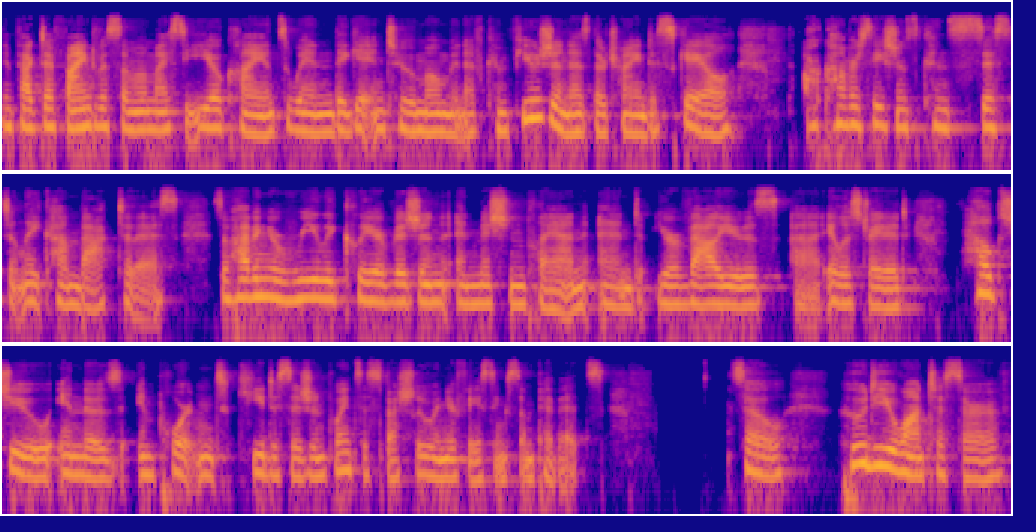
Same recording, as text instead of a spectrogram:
In fact, I find with some of my CEO clients when they get into a moment of confusion as they're trying to scale, our conversations consistently come back to this. So, having a really clear vision and mission plan and your values uh, illustrated helps you in those important key decision points, especially when you're facing some pivots. So, who do you want to serve?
